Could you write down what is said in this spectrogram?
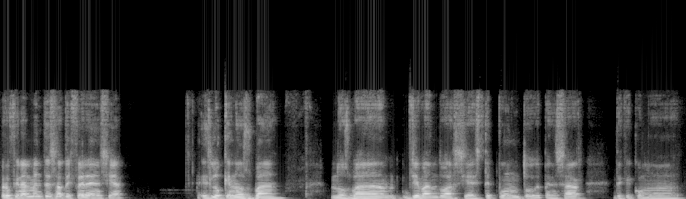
pero finalmente esa diferencia es lo que nos va nos va llevando hacia este punto de pensar de que como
